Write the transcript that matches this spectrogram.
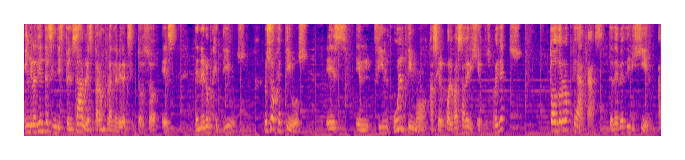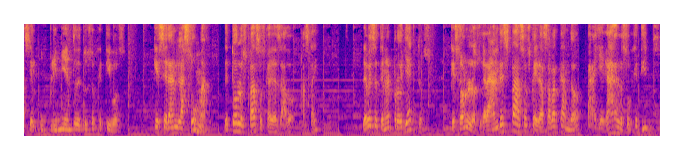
Ingredientes indispensables para un plan de vida exitoso es tener objetivos. Los objetivos es el fin último hacia el cual vas a dirigir tus proyectos. Todo lo que hagas te debe dirigir hacia el cumplimiento de tus objetivos, que serán la suma de todos los pasos que hayas dado hasta ahí. Debes de tener proyectos, que son los grandes pasos que irás abarcando para llegar a los objetivos.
